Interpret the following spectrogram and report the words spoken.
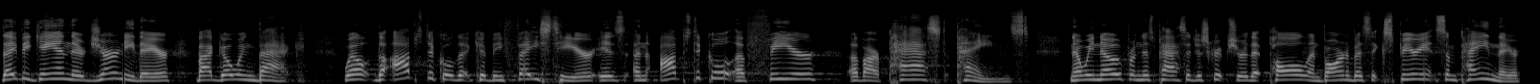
they began their journey there by going back. Well, the obstacle that could be faced here is an obstacle of fear of our past pains. Now, we know from this passage of Scripture that Paul and Barnabas experienced some pain there.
